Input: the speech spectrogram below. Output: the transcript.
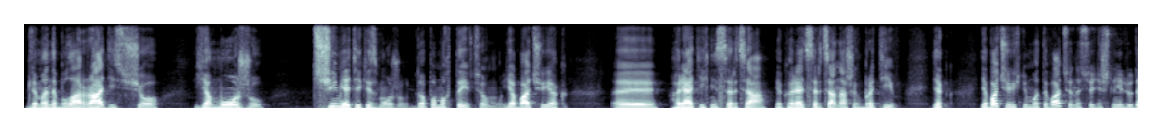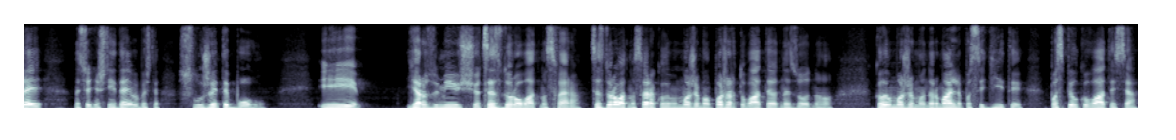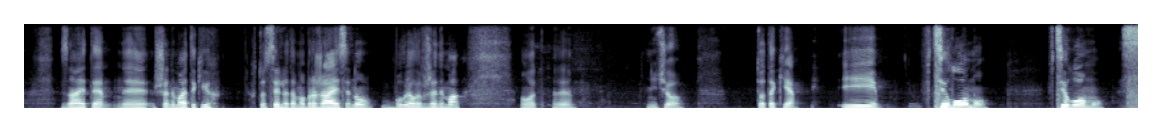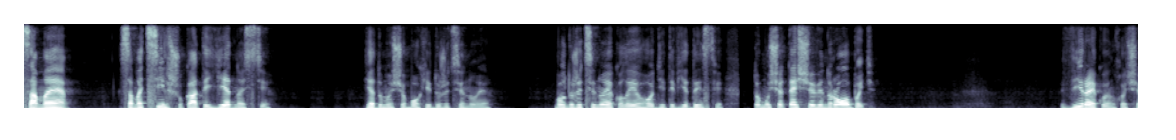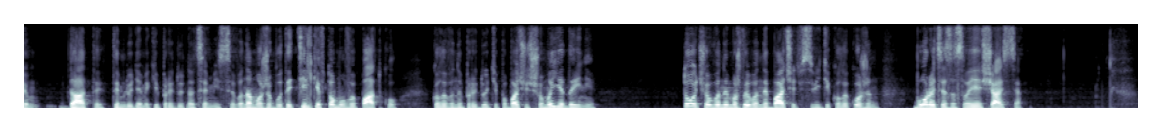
Для мене була радість, що я можу, чим я тільки зможу, допомогти в цьому. Я бачу, як е, горять їхні серця, як горять серця наших братів. Як Я бачу їхню мотивацію на сьогоднішній людей, на сьогоднішній день, вибачте, служити Богу. І я розумію, що це здорова атмосфера. Це здорова атмосфера, коли ми можемо пожартувати одне з одного, коли ми можемо нормально посидіти, поспілкуватися. Знаєте, е, що немає таких, хто сильно там ображається. Ну, були, але вже нема. От, е, Нічого. То таке. І в цілому, в цілому, саме, саме ціль шукати єдності, я думаю, що Бог її дуже цінує. Бог дуже цінує, коли його діти в єдинстві. Тому що те, що він робить, віра, яку він хоче дати тим людям, які прийдуть на це місце, вона може бути тільки в тому випадку, коли вони прийдуть і побачать, що ми єдині. Того, чого вони, можливо, не бачать в світі, коли кожен бореться за своє щастя.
